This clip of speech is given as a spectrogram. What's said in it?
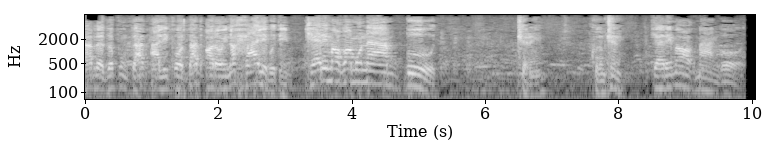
500 رضا 500 علی فرصت آرا اینا خیلی بودیم. کریم آقامونم بود. کریم؟ کدوم کریم؟ کریم آق منگور.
